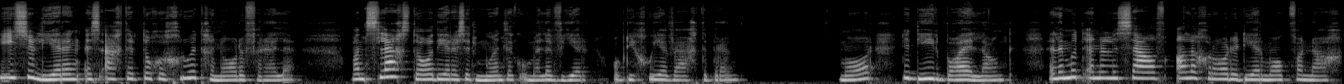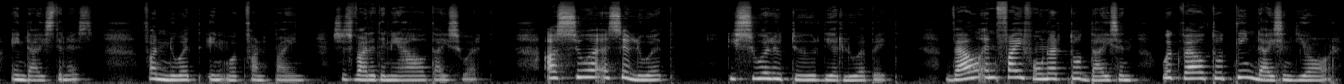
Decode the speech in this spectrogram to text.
Die isolering is echter toch een groot genade vir hulle, want slechts daardier is het moendlik om hulle weer op die goeie weg te bring maar dit dier baie lang. Hulle moet in hulle self alle grade deurmaak van nacht en duisternis, van nood en ook van pijn, soos wat het in die hel thuis hoort. As so is sy lood, die solo toer deurloop het, wel in 500 tot 1000, ook wel tot 10.000 jaar.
